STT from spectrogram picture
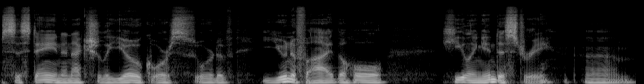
sustain and actually yoke or sort of unify the whole healing industry. Um,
